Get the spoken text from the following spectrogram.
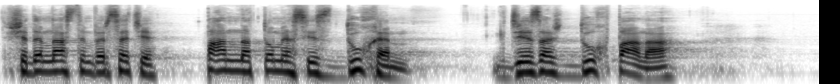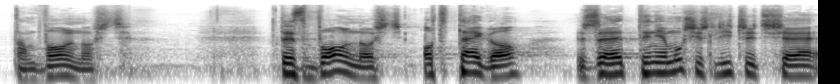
w 17 wersecie, Pan natomiast jest duchem, gdzie zaś duch Pana, tam wolność. To jest wolność od tego, że ty nie musisz liczyć się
